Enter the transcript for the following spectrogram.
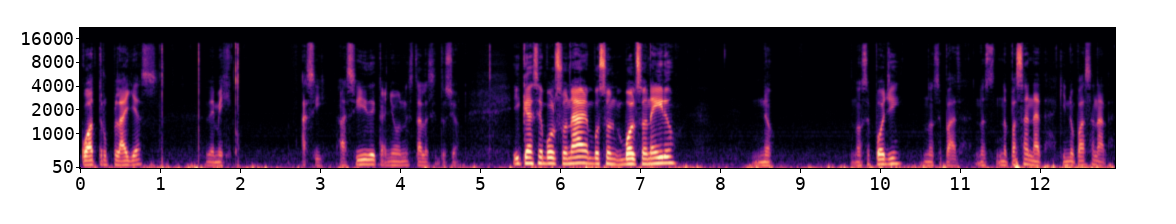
cuatro playas de México. Así, así de cañón está la situación. ¿Y qué hace Bolsonaro? Bolsonaro? No. No se puede no se pasa, no, pasa nada, aquí no pasa nada.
